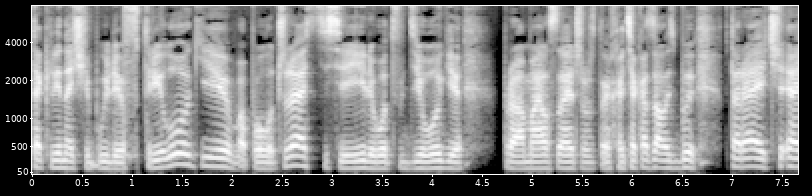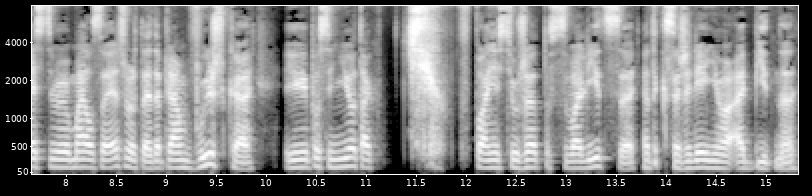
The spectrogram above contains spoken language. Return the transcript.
так или иначе были в трилогии, в Apollo Justice или вот в диалоге про Майлса Эджворта. Хотя, казалось бы, вторая часть Майлса Эджворта — это прям вышка, и после нее так в плане сюжета свалиться. Это, к сожалению, обидно.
